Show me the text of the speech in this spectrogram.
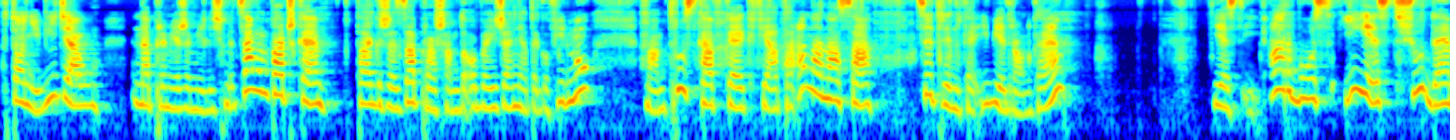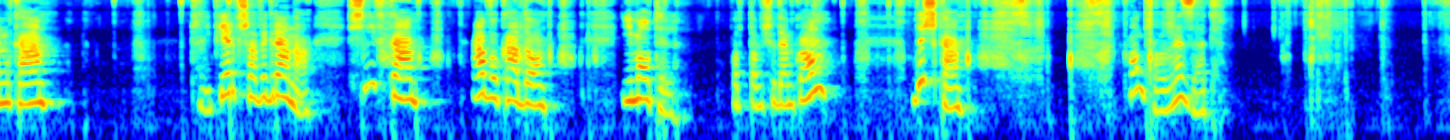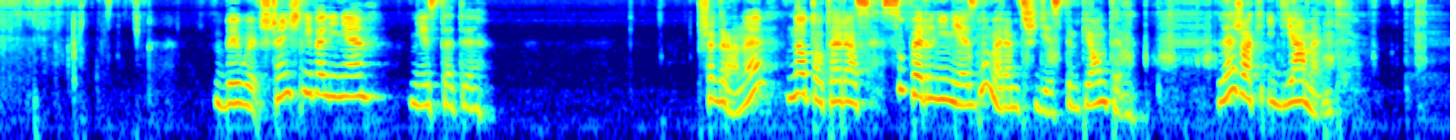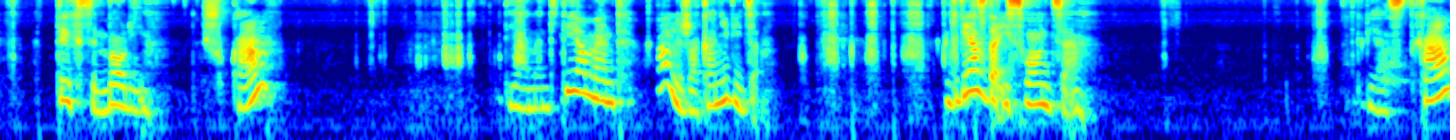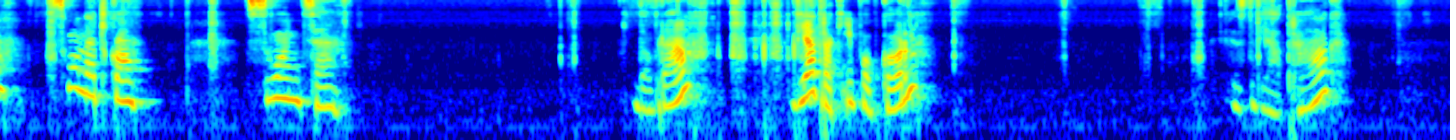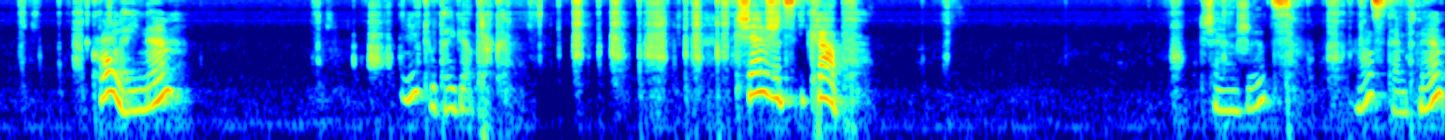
Kto nie widział, na premierze mieliśmy całą paczkę, także zapraszam do obejrzenia tego filmu. Mam truskawkę, kwiata ananasa, cytrynkę i biedronkę. Jest i arbuz i jest siódemka, czyli pierwsza wygrana. Śliwka, awokado, i motyl pod tą siódemką. Dyszka. Kontrolne Z. Były szczęśliwe linie, niestety przegrane. No to teraz super linie z numerem 35. Leżak i diament. Tych symboli szukam. Diament, diament, a leżaka nie widzę. Gwiazda i słońce. Gwiazdka, słoneczko, słońce. Dobra. Wiatrak i popcorn. Jest wiatrak. Kolejny. I tutaj wiatrak. Księżyc i krab. Księżyc. Następny.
